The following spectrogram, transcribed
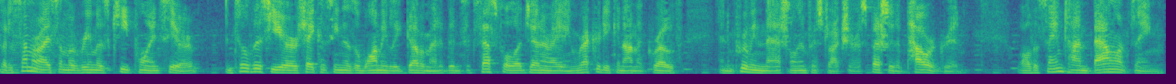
So, to summarize some of Rima's key points here, until this year, Sheikh Hasina's Awami League government had been successful at generating record economic growth and improving the national infrastructure, especially the power grid, while at the same time balancing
